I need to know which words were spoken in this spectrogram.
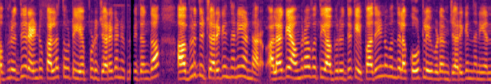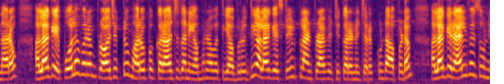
అభివృద్ధి రెండు కళ్ళతోటి ఎప్పుడు జరగని విధంగా అభివృద్ధి జరిగిందని అన్నారు. అలాగే అమరావతి అభివృద్ధికి పదిహేను వందల కోట్లు ఇవ్వడం జరిగిందని అన్నారు. అలాగే పోలవరం ప్రాజెక్టు మరోపక్క రాజధాని అమరావతి అభివృద్ధి అలాగే స్టీల్ ప్లాంట్ ప్రైవేటీకరణ జరగకుండా ఆపడం అలాగే రైల్వే జోన్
